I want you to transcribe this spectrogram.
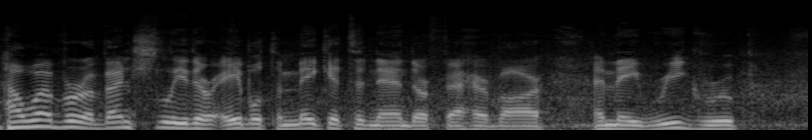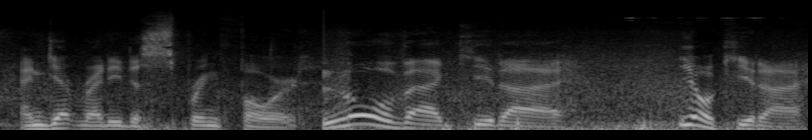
However, eventually they're able to make it to Nandor Fehervar and they regroup and get ready to spring forward. Lovag király, jó király.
